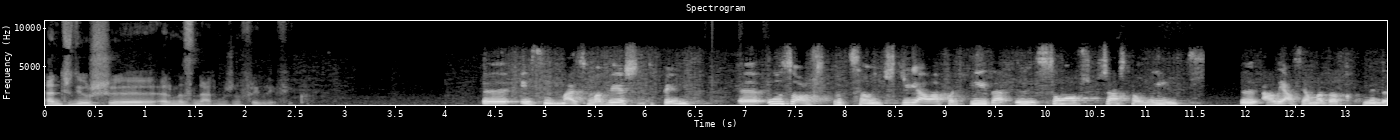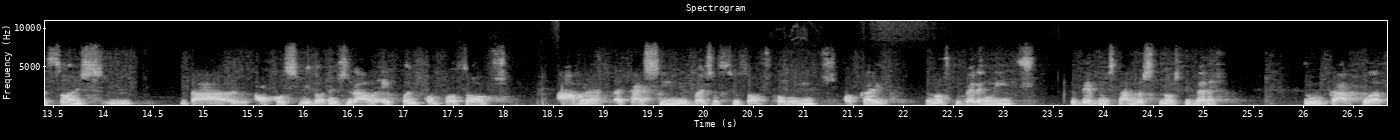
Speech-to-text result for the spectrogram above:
antes de os uh, armazenarmos no frigorífico? Uh, é assim, mais uma vez, depende. Uh, os ovos de produção industrial à partida são ovos que já estão limpos. aliás, é uma das recomendações que dá ao consumidor em geral, é que quando compra os ovos, abra a caixinha e veja se os ovos estão limpos, ok? Se não estiverem limpos, que devem estar, mas se não estiverem, trocar pela,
